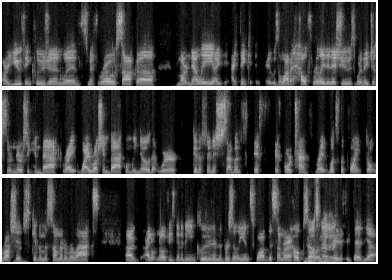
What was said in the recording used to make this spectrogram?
our youth inclusion with Smith Rowe, Saka, Martinelli. I, I think it was a lot of health related issues where they just are nursing him back, right? Why rush him back when we know that we're going to finish seventh if, if or 10th, right? What's the point? Don't rush it. Just give him a summer to relax. Uh, I don't know if he's going to be included in the Brazilian squad this summer. I hope so. It'd be great if he did. Yeah.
